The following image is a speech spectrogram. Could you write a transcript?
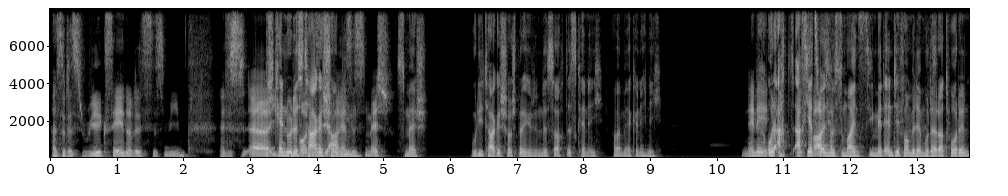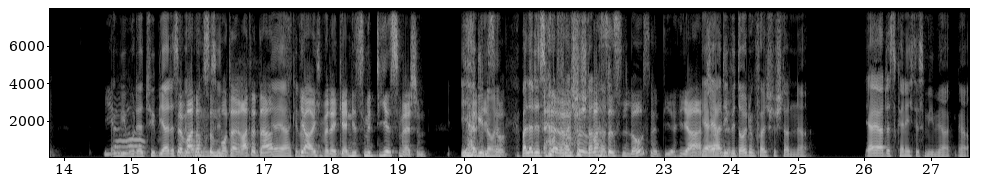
Hast du das Real gesehen oder ist das Meme? Es ist, äh, Ich kenn nur das Tagesschau-Meme. Smash. Smash. Wo die Tagesschausprecherin das sagt, das kenne ich. Aber mehr kenne ich nicht. Nee, nee. Oder ach, ach Das jetzt weiß ich, was du meinst. Mit NTV mit der Moderatorin. ja. Irgendwie, wo der Typ, ja, das Da war noch so ein. Moderator da. Ja, ja, genau. Ja, ich würde gerne jetzt mit dir smashen. Ja, genau. so. Weil er das Wort falsch verstanden Was hat. ist los mit dir? Ja, Ja, er hat die. Bedeutung falsch verstanden, ja. Ja, ja, das kenne ich, das Meme, ja. ja.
